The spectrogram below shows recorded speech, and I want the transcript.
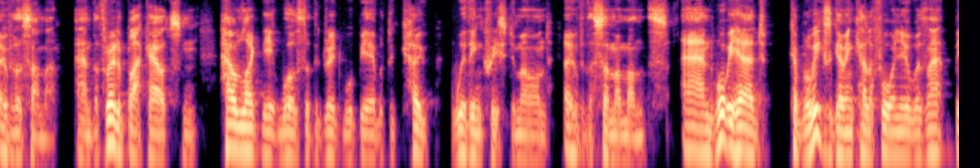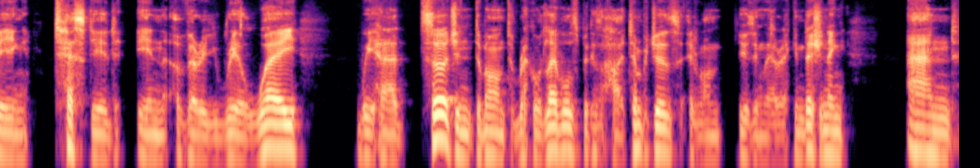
over the summer and the threat of blackouts and how likely it was that the grid would be able to cope with increased demand over the summer months. And what we had a couple of weeks ago in California was that being tested in a very real way. We had surge in demand to record levels because of high temperatures, everyone using their air conditioning, and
